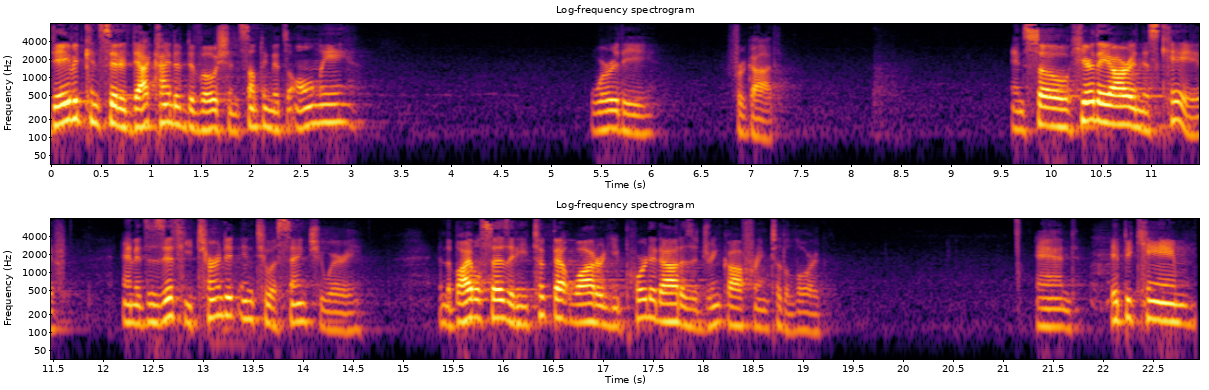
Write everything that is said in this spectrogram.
David considered that kind of devotion something that's only worthy for God. And so here they are in this cave, and it's as if he turned it into a sanctuary and the Bible says that he took that water and he poured it out as a drink offering to the Lord. And it became,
